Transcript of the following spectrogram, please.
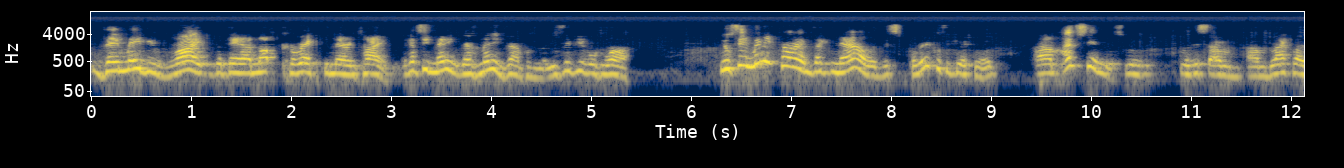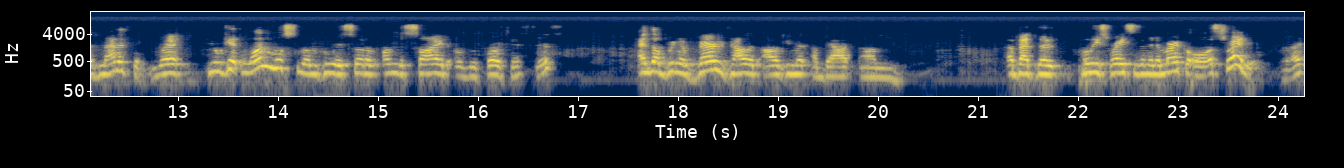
they may be right, but they are not correct in their entirety. I've seen many, there's many examples of that. You see people who are, you'll see many times, like now with this political situation, um, I've seen this with, with this um, um, Black Lives Matter thing, where you'll get one Muslim who is sort of on the side of the protesters, and they'll bring a very valid argument about um, about the police racism in America or Australia, right?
